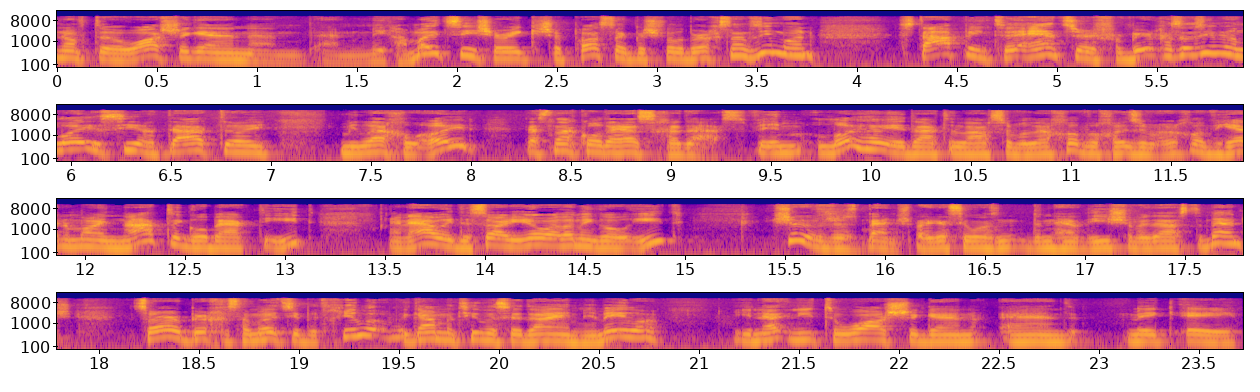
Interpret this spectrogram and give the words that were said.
don't have to wash again and, and make zimun. Stopping to answer for berachas zimun lo yisir datoi milechel oid. That's not called a berachel. If he had in mind not to go back to eat, and now he decided, you know what, let me go eat. He should have just benched, but I guess he wasn't didn't have the yishuv das to bench. Tzar berachas hamaitzi b'tchila v'gam atilas yadayim mimela. You need to wash again and make a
